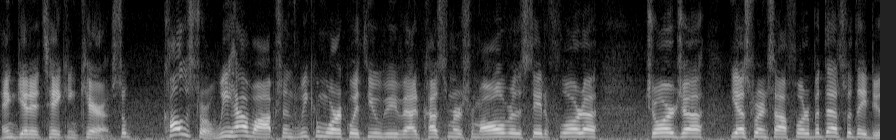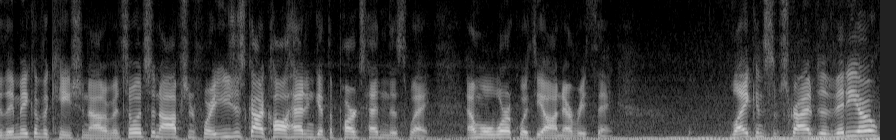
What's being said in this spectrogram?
and get it taken care of. So call the store. We have options. We can work with you. We've had customers from all over the state of Florida, Georgia. Yes, we're in South Florida, but that's what they do. They make a vacation out of it. So it's an option for you. You just got to call ahead and get the parts heading this way, and we'll work with you on everything. Like and subscribe to the video.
